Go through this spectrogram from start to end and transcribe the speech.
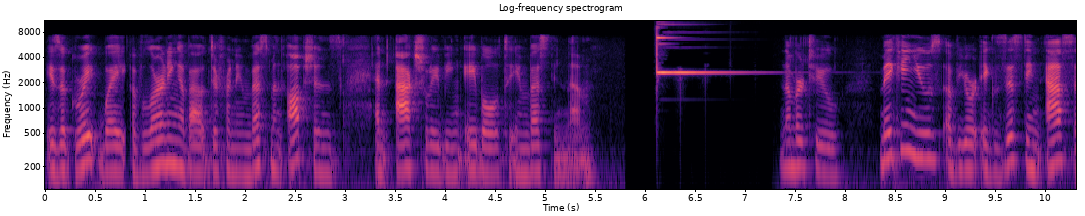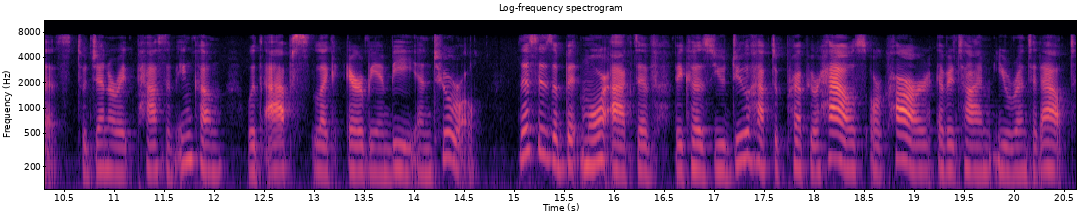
is a great way of learning about different investment options and actually being able to invest in them. Number two, making use of your existing assets to generate passive income with apps like Airbnb and Turo. This is a bit more active because you do have to prep your house or car every time you rent it out.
